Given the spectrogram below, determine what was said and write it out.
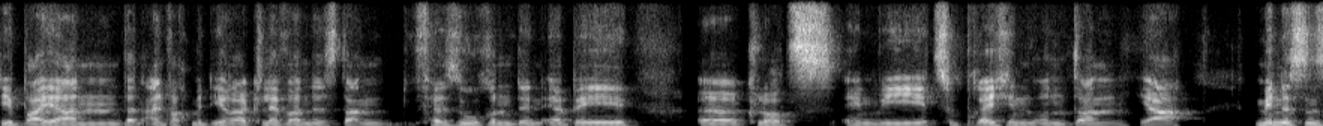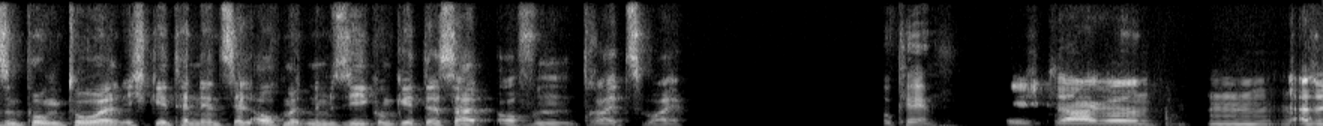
die Bayern dann einfach mit ihrer Cleverness dann versuchen, den RB-Klotz äh, irgendwie zu brechen und dann, ja, mindestens einen Punkt holen. Ich gehe tendenziell auch mit einem Sieg und gehe deshalb auf ein 3-2. Okay. Ich sage, hm, also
